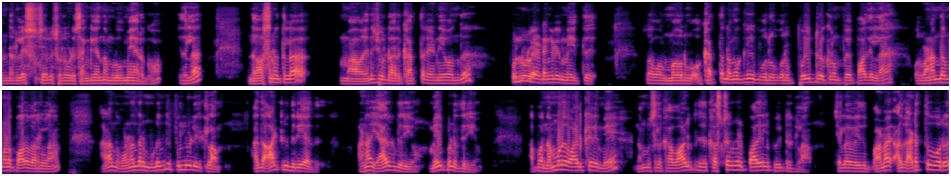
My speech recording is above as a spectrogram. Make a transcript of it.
அந்த ரிலேஷன்ஷிப்பில் சொல்லக்கூடிய சங்கீதம் தான் முழுமையாக இருக்கும். இதில் இந்த வசனத்தில் என்ன சொல்கிறாரு கத்தர் என்னை வந்து புல்லுள்ள இடங்களில் மேய்த்து. ஸோ ஒரு கத்தர் நமக்கு ஒரு ஒரு போயிட்டு இருக்கிறோம் இப்போ பாதையில் ஒரு வனந்தரமான பாதை வரலாம். ஆனால் அந்த வனந்தரம் முடிஞ்சு புல்வெளி இருக்கலாம். அது ஆட்டுக்கு தெரியாது. ஆனால் யாருக்கு தெரியும்? மெய்ப்பனுக்கு தெரியும். அப்போ நம்மளுடைய வாழ்க்கையிலுமே நம்ம சில க வாழ்க்கை கஷ்டங்கள் பாதையில் போயிட்டு இருக்கலாம் சில இது ஆனால் அது அடுத்து ஒரு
